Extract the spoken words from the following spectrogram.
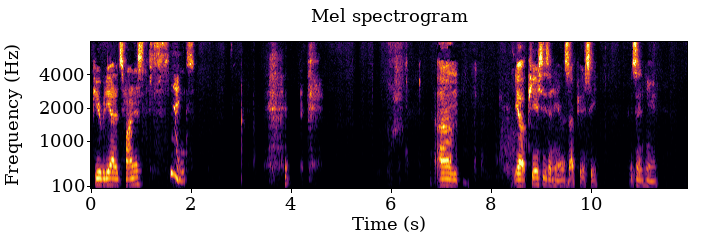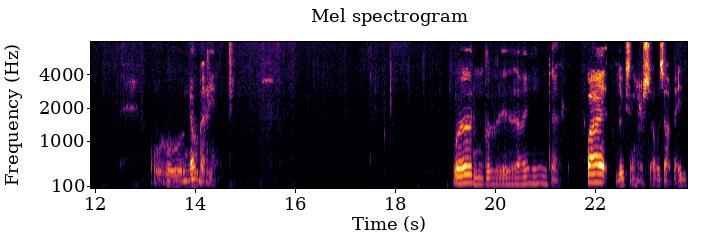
Puberty at its finest. Thanks. um, yo, Piercy's in here. What's up, Piercy? Who's in here? Oh, nobody. Wouldn't like that. What? Luke's in here, so what's up, baby?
